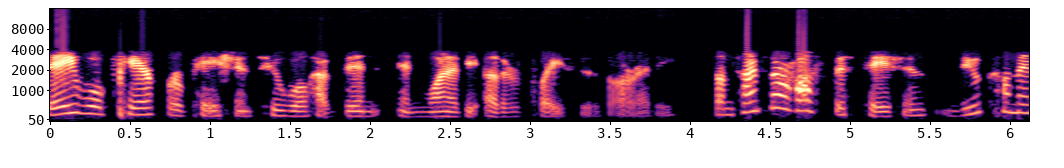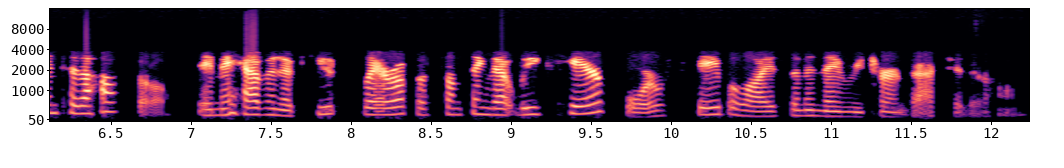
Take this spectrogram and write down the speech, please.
they will care for patients who will have been in one of the other places already. Sometimes our hospice patients do come into the hospital. They may have an acute flare up of something that we care for, stabilize them, and they return back to their home.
